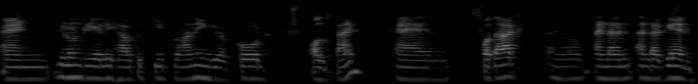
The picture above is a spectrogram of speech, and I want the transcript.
And you don't really have to keep running your code all the time and for that you know and and, and again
